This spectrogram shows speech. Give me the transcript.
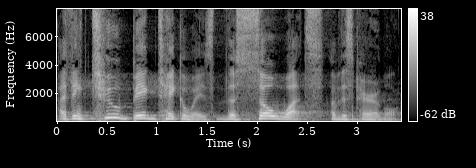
I think, two big takeaways the so what's of this parable.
